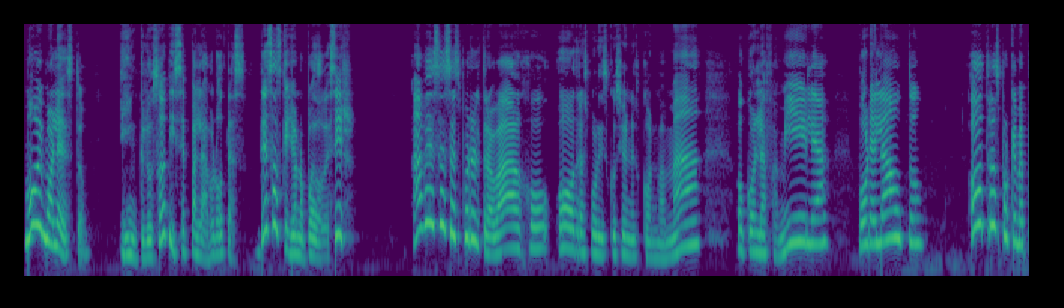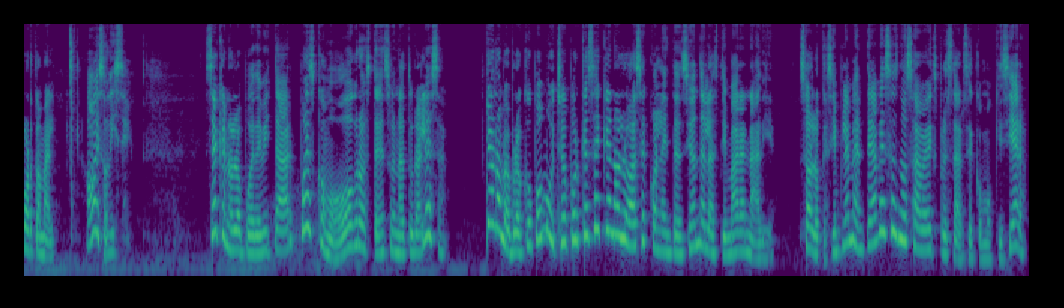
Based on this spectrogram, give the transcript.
muy molesto, Incluso dice palabrotas, de esas que yo no puedo decir. A veces es por el trabajo, otras por discusiones con mamá o con la familia, por el auto, otras porque me porto mal. O eso dice. Sé que no lo puede evitar, pues como ogro está en su naturaleza. Yo no me preocupo mucho porque sé que no lo hace con la intención de lastimar a nadie, solo que simplemente a veces no sabe expresarse como quisiera.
